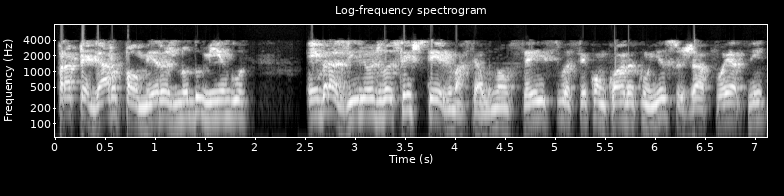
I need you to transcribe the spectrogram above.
para pegar o Palmeiras no domingo em Brasília, onde você esteve, Marcelo. Não sei se você concorda com isso, já foi assim,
